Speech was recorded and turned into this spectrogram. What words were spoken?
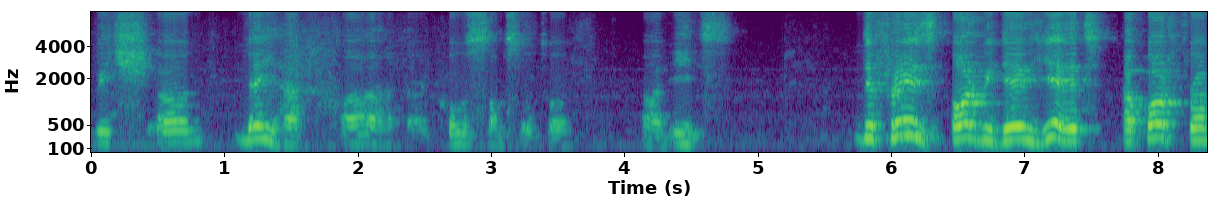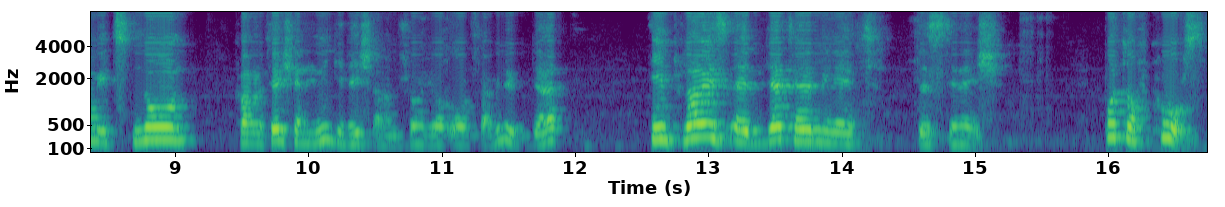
which um, may have uh, caused some sort of unease. The phrase, are we there yet, apart from its known connotation in English, I'm sure you're all familiar with that, implies a determinate destination. But of course,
